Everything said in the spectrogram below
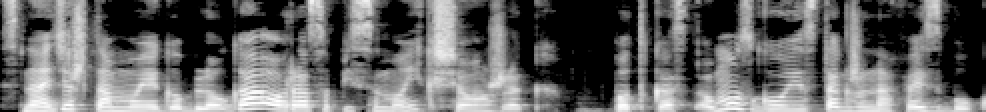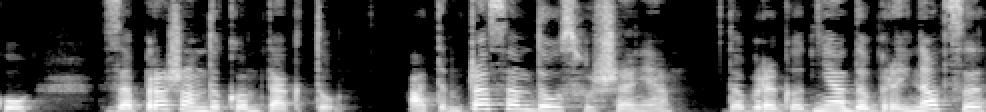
Znajdziesz tam mojego bloga oraz opisy moich książek. Podcast o mózgu jest także na Facebooku. Zapraszam do kontaktu. A tymczasem do usłyszenia. Dobrego dnia, dobrej nocy.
